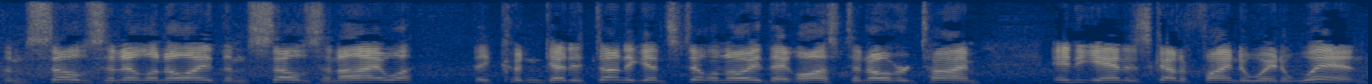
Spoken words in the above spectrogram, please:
themselves and Illinois, themselves and Iowa. They couldn't get it done against Illinois. They lost in overtime. Indiana's got to find a way to win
